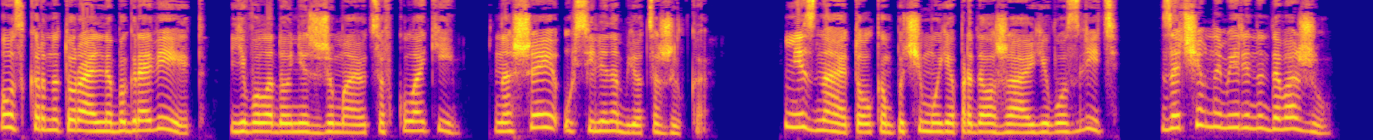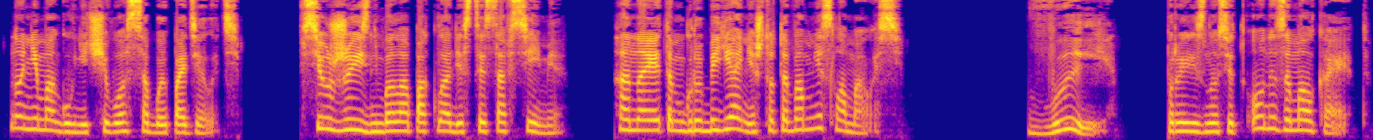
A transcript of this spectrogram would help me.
Оскар натурально багровеет, его ладони сжимаются в кулаки, на шее усиленно бьется жилка. Не знаю толком, почему я продолжаю его злить, зачем намеренно довожу, но не могу ничего с собой поделать. Всю жизнь была покладистой со всеми, а на этом грубияне что-то во мне сломалось. «Вы», — произносит он и замолкает.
